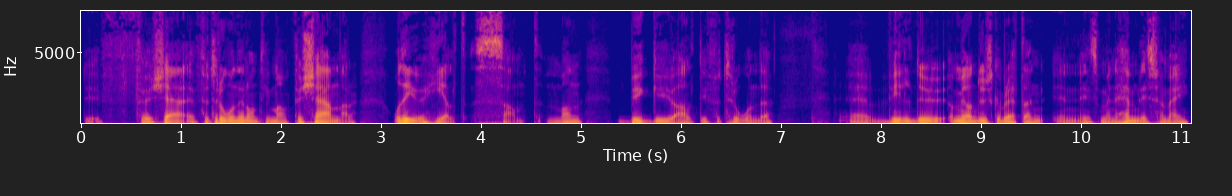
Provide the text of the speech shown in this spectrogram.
du, förtjä, förtroende är någonting man förtjänar. Och det är ju helt sant. Man bygger ju alltid förtroende. Eh, vill du, om jag, du ska berätta en, en, liksom en hemlis för mig,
